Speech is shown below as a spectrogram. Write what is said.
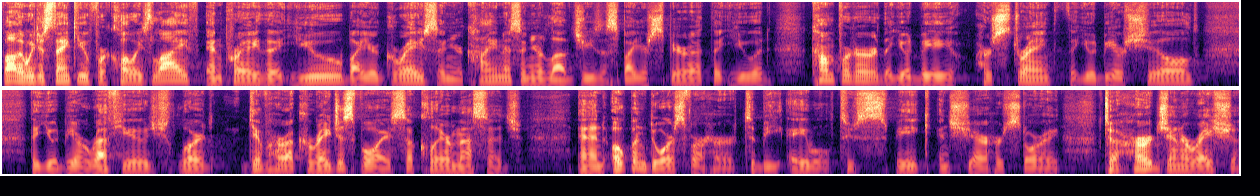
Father, we just thank you for Chloe's life and pray that you, by your grace and your kindness and your love, Jesus, by your Spirit, that you would comfort her, that you would be her strength, that you would be her shield, that you would be her refuge. Lord, give her a courageous voice, a clear message, and open doors for her to be able to speak and share her story to her generation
